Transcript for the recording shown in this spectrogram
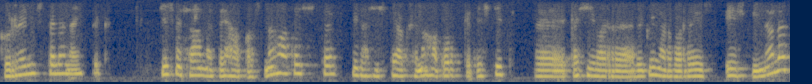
kõrrelistele näiteks, siis me saame teha kas nahateste, mida siis tehakse nahatorketestid eh, käsivarre või küünarvarre ees, eespinnale.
